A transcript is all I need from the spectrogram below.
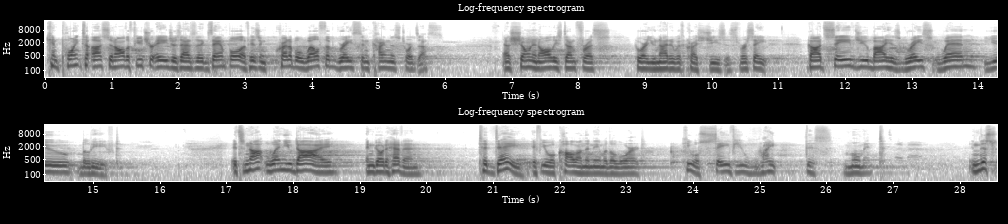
can point to us in all the future ages as an example of his incredible wealth of grace and kindness towards us as shown in all he's done for us who are united with Christ Jesus. Verse 8 God saved you by his grace when you believed. It's not when you die and go to heaven. Today, if you will call on the name of the Lord, he will save you right this moment. In this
